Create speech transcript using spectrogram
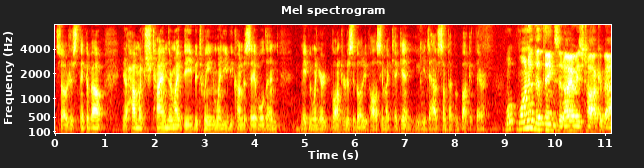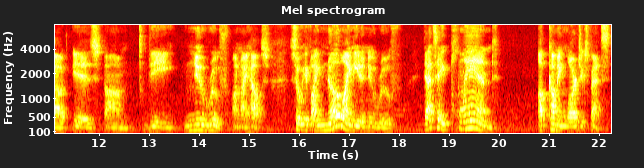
So just think about you know how much time there might be between when you become disabled and maybe when your long-term disability policy might kick in. You need to have some type of bucket there. One of the things that I always talk about is um, the new roof on my house. So if I know I need a new roof, that's a planned upcoming large expense.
